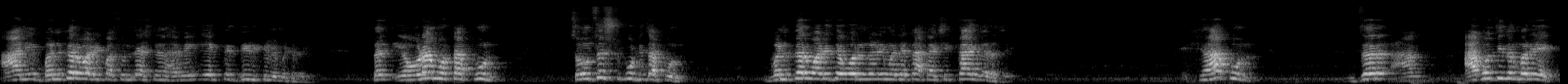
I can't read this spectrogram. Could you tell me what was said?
आणि बनकरवाडी पासून नॅशनल हायवे एक ते दीड किलोमीटर आहे. तर एवढा मोठा पूल चौसष्ट कोटीचा पूल बनकरवाडी ते वरंगळीमध्ये टाकायची काय गरज आहे? ह्या पूल जर आगोती नंबर एक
